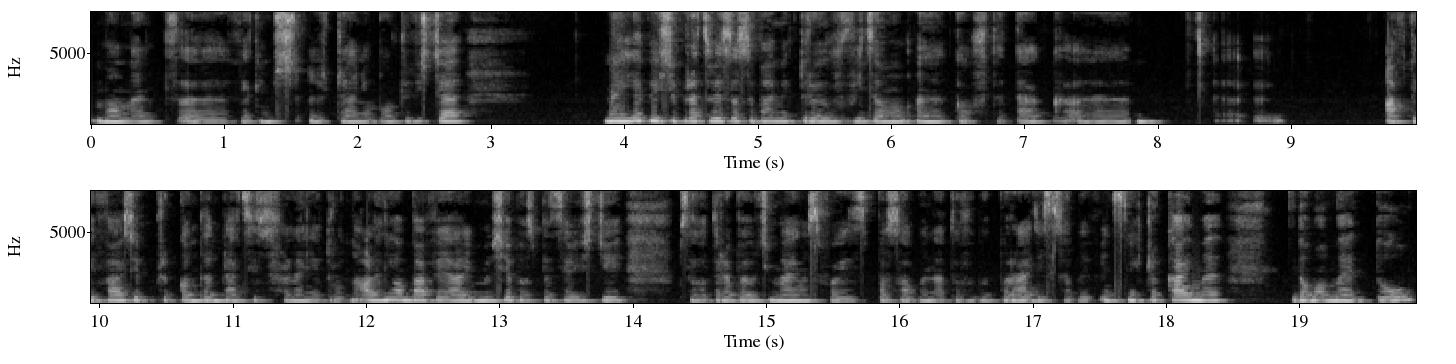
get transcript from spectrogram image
moment e, w jakimś leczeniu, bo oczywiście najlepiej się pracuje z osobami, które już widzą koszty, tak? A w tej fazie przy kontemplacji jest szalenie trudno, ale nie obawiajmy się, bo specjaliści, psychoterapeuci mają swoje sposoby na to, żeby poradzić sobie, więc nie czekajmy do momentu,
